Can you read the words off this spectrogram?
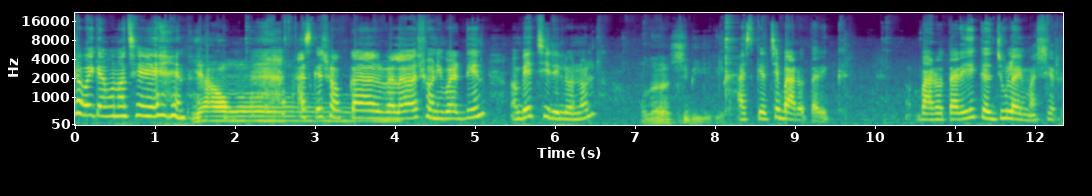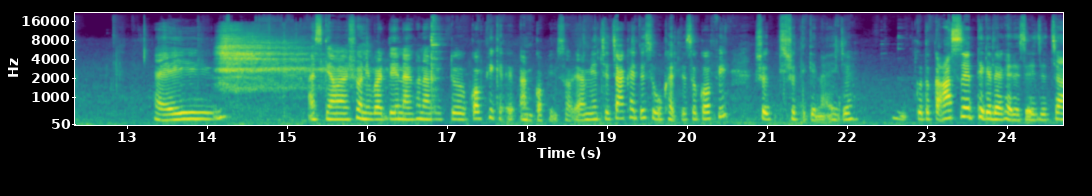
সবাই কেমন আছেন 야옹. আজকে সকালবেলা শনিবার দিন বেছিরিল নুল 오늘 12일이야. আজকে হচ্ছে বারো তারিখ বারো তারিখ জুলাই মাসের। এই আজকে আমার শনিবার দিন এখন আমি একটু কফি আমি কফি সরি আমি হচ্ছে চা খাইতেছি ও খাইতেছে কফি। সত্যি সত্যি কিনা এই যে কত কাছের থেকে দেখা যাচ্ছে এই যে চা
